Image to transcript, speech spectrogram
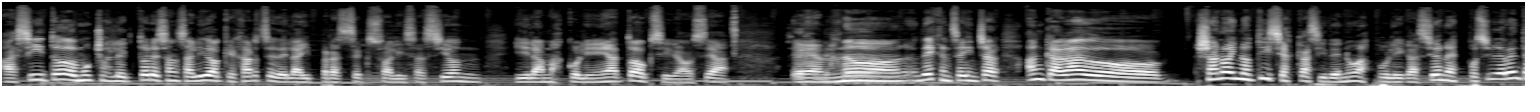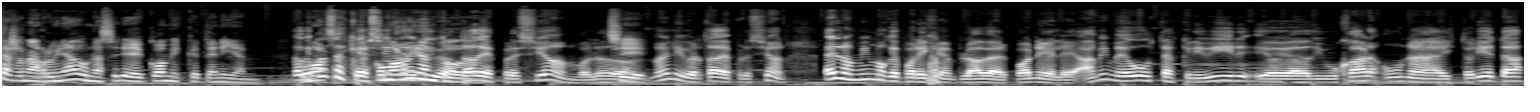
así todos muchos lectores han salido a quejarse de la hipersexualización y de la masculinidad tóxica. O sea, eh, de no, déjense hinchar. Han cagado. Ya no hay noticias casi de nuevas publicaciones. Posiblemente hayan arruinado una serie de cómics que tenían. Lo que pasa es que así como no hay libertad todo. de expresión, boludo. Sí. No hay libertad de expresión. Es lo mismo que, por ejemplo, a ver, ponele, a mí me gusta escribir y o dibujar una historieta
